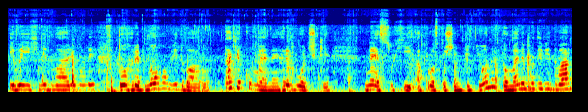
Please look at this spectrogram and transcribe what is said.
і ви їх відварювали, то грибного відвару. Так як у мене грибочки не сухі, а просто шампіньйони, то в мене буде відвар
